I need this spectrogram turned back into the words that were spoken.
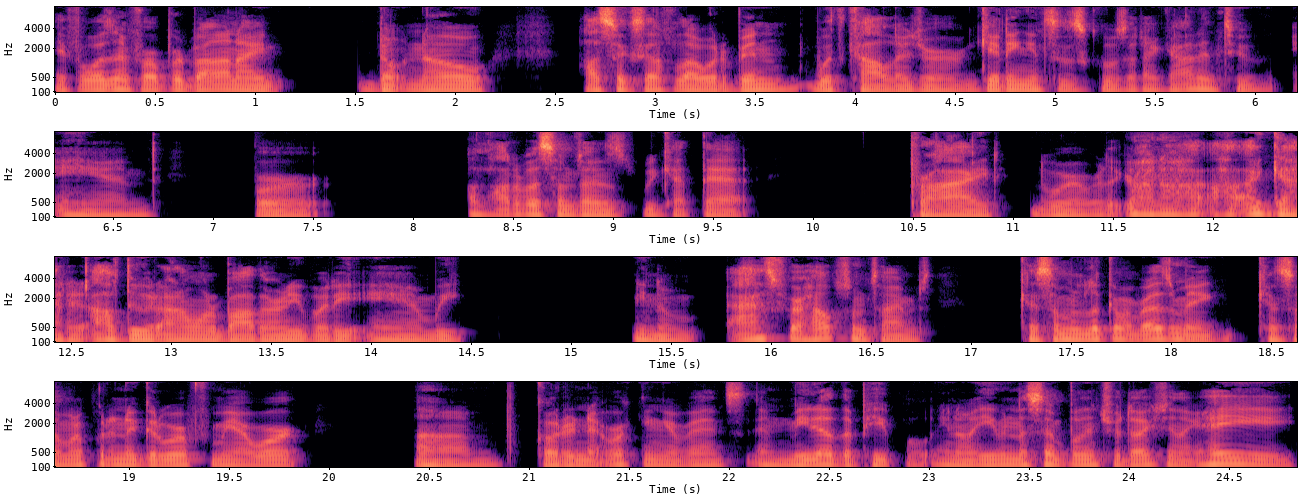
If it wasn't for Upward Bound, I don't know how successful I would have been with college or getting into the schools that I got into. And for a lot of us, sometimes we got that pride where we're like, oh no, I, got it. I'll do it. I don't want to bother anybody. And we, you know, ask for help sometimes. Can someone look at my resume? Can someone put in a good word for me at work? Um, go to networking events and meet other people. You know, even a simple introduction like, hey,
